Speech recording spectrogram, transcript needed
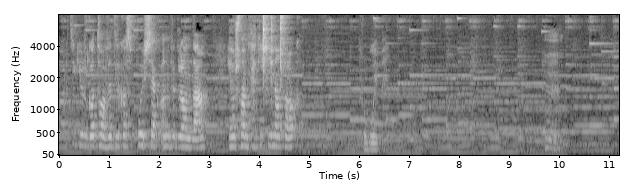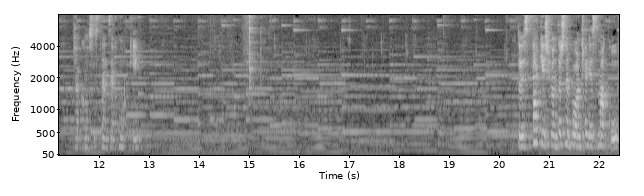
Torcik już gotowy, tylko spójrzcie jak on wygląda. Ja już mam taki ślinotok. Próbujmy. Mm. Ta konsystencja chmurki. To jest takie świąteczne połączenie smaków.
